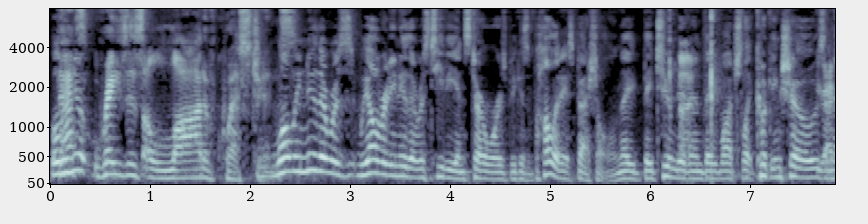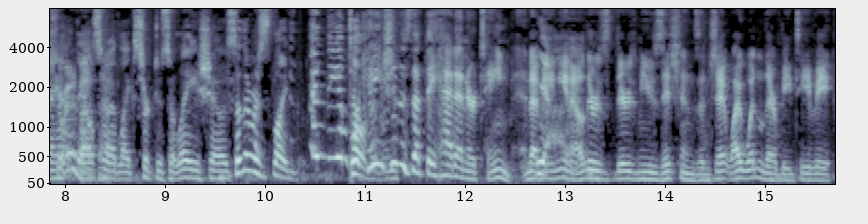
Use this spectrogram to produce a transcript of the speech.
Well, we That knew, raises a lot of questions. well, we knew there was. We already knew there was TV in Star Wars because of the holiday special, and they they tuned in and they watched like cooking shows, and they, had, they also that. had like Cirque du Soleil shows. So there was like. And the implication is that they had entertainment. I Yeah. mean, you know, there's there's musicians and shit. Why wouldn't there be TV?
